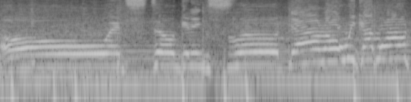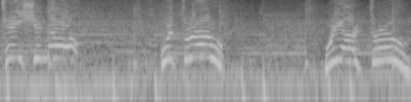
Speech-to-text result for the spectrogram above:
Oh, it's still getting slowed down. Oh, we got more rotation, though. We're through. We are through.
